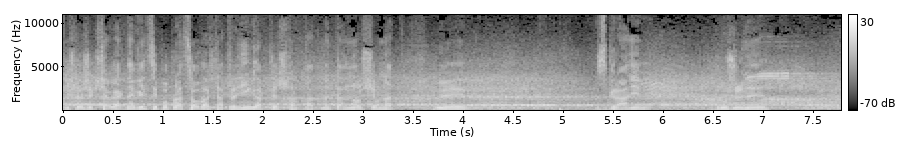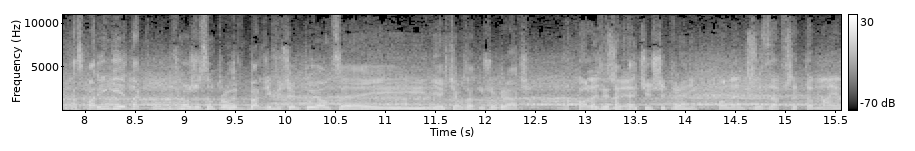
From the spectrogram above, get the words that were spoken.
Myślę, że chciał jak najwięcej popracować na treningach, też nad, nad mentalnością, nad y, zgraniem drużyny. A sparingi jednak no, być może są trochę bardziej wyczerpujące i nie chciał za dużo grać. No, To jest jednak Holendrzy, najcięższy trening. Holendrzy zawsze to mają.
